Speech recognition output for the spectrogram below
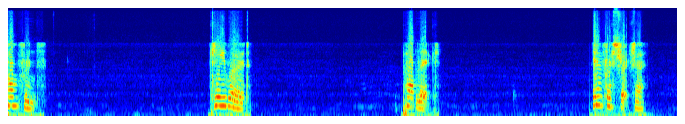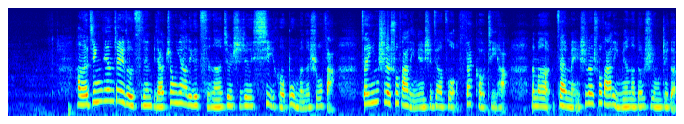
Conference. Keyword. Public. Infrastructure. 好了，今天这一组词典比较重要的一个词呢，就是这个系和部门的说法，在英式的说法里面是叫做 faculty 哈，那么在美式的说法里面呢，都是用这个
